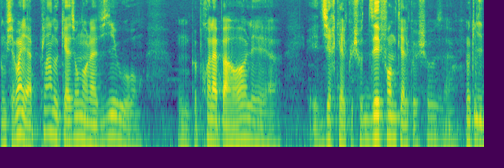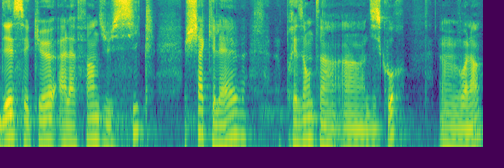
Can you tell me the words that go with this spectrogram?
Donc finalement, il y a plein d'occasions dans la vie où on, peut prendre la parole et, euh, et, dire quelque chose, défendre quelque chose. Donc l'idée, c'est que à la fin du cycle, chaque élève présente un, discours. Euh, voilà.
